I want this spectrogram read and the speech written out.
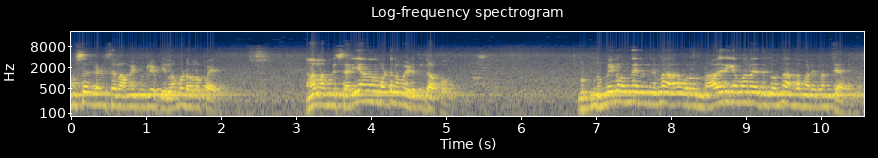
அம்சங்கள் சில அமைப்புகள் எப்படி இல்லாமல் டெவலப் ஆயிடும் அதனால் நமக்கு சரியானது மட்டும் நம்ம எடுத்துக்கிட்டா போதும். உண்மையில் வந்து என்னங்கன்னா ஒரு நாகரிகமான இதுக்கு வந்து அந்த மாதிரிலாம் தேவையில்லை.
